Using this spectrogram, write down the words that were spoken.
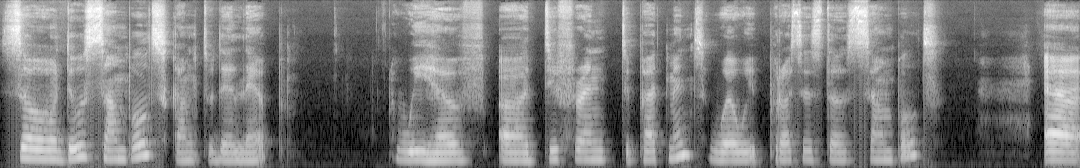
So, those samples come to the lab we have a different department where we process the samples. Uh,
